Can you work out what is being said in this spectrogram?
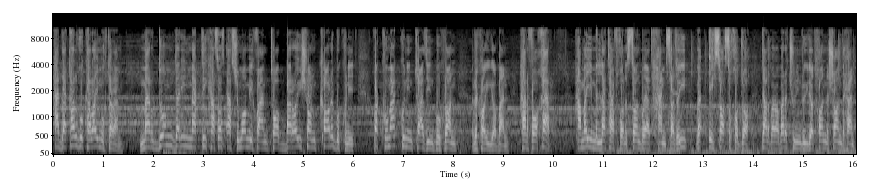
حداقل وکلای محترم مردم در این مقطع حساس از شما می‌خواهند تا برایشان کار بکنید و کمک کنید تا از این بحران رکایی یابند. حرف آخر همه ملت افغانستان باید همصدایی و احساس خود را در برابر چنین رویدادها نشان دهند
